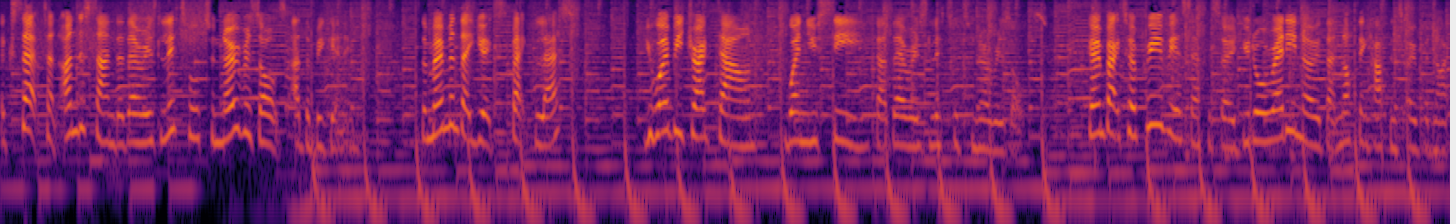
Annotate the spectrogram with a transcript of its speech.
accept and understand that there is little to no results at the beginning. The moment that you expect less, you won't be dragged down when you see that there is little to no results. Going back to a previous episode, you'd already know that nothing happens overnight.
